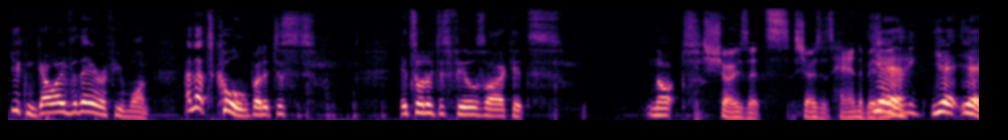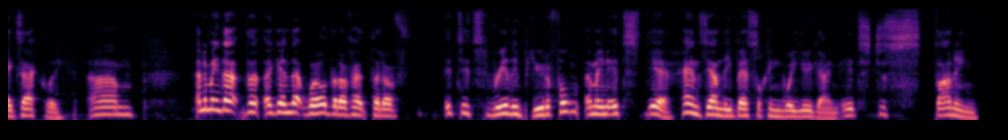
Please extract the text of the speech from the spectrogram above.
You can go over there if you want. And that's cool, but it just, it sort of just feels like it's not. it Shows its shows its hand a bit Yeah, early. yeah, yeah, exactly. Um, and I mean that, that, again, that world that I've had, that I've, it's, it's really beautiful. I mean, it's, yeah, hands down the best looking Wii U game. It's just stunning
